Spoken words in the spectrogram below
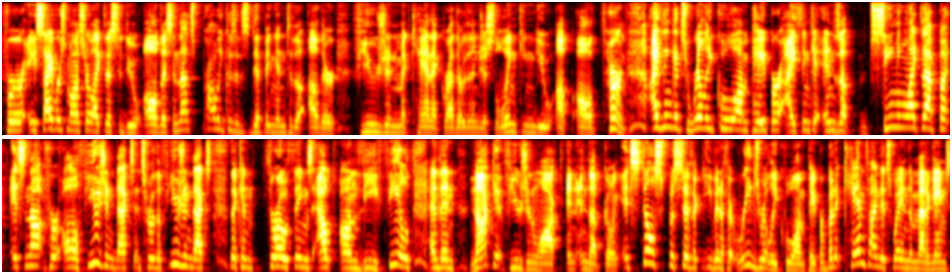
for a Cyberse monster like this to do all this, and that's probably because it's dipping into the other fusion mechanic rather than just linking you up all turn. I think it's really cool on paper. I think it ends up seeming like that, but it's not for all fusion decks. It's for the fusion decks that can throw things out on the field and then not get fusion locked and end end up going. It's still specific, even if it reads really cool on paper, but it can find its way into metagames.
